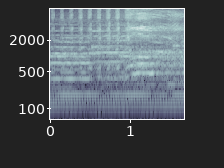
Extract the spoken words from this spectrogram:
Hello.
